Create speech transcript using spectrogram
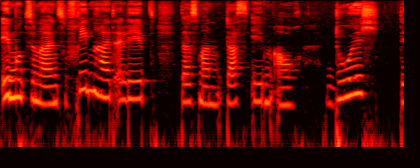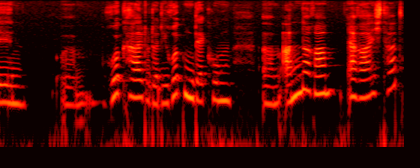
emotionalen Zufriedenheit erlebt, dass man das eben auch durch den ähm, Rückhalt oder die Rückendeckung ähm, anderer erreicht hat.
